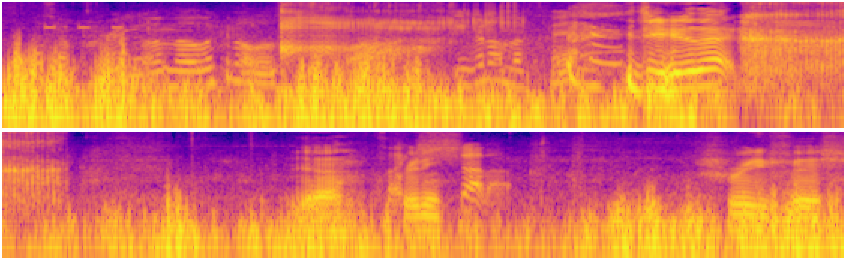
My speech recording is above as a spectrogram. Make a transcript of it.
That's a pretty one though. Look at all those spots. Even on the fin. Did you hear that? Yeah, It's like, pretty, shut up. pretty fish.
